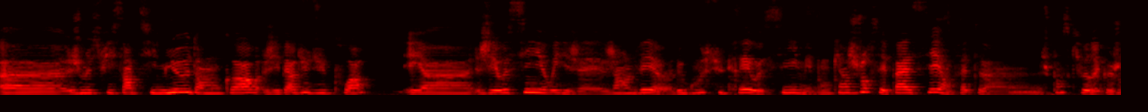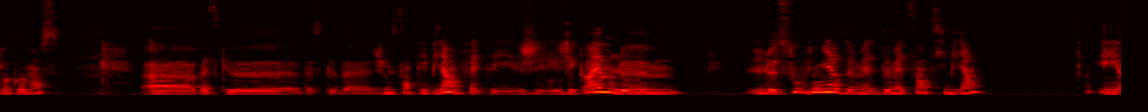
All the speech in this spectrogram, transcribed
Euh, je me suis sentie mieux dans mon corps, j'ai perdu du poids. Et euh, j'ai aussi, oui, j'ai enlevé euh, le goût sucré aussi. Mais bon, 15 jours, c'est pas assez. En fait, je pense qu'il faudrait que je recommence. parce que, parce que bah, je me sentais bien en fait. Et j'ai quand même le, le souvenir de m'être senti bien. Et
